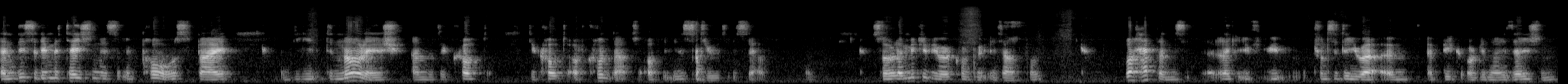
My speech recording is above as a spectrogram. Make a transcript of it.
And this limitation is imposed by the, the knowledge and the code, the code of conduct of the institute itself. So let me give you a concrete example. What happens, like if you consider you are um, a big organization,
